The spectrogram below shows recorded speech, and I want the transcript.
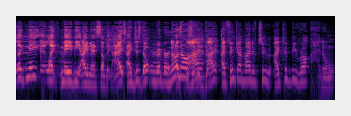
Like, may, like maybe I missed something. I, I just don't remember. no, a no, I, di- I, I think I might have too. I could be wrong. I don't,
